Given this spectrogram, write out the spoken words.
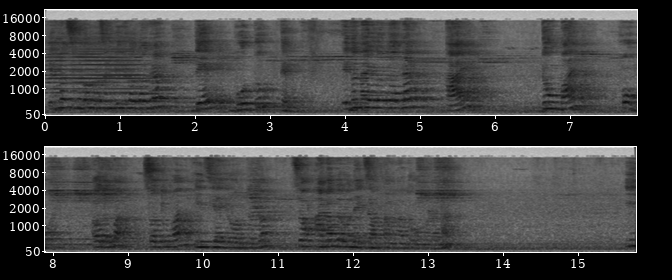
ಇದನ್ನ ಸಿಂಪಲ್ ಪ್ರೆಸೆಂಟಿಗೆ ಹೇಳೋದಾದ್ರೆ ದೇ ಗೋ ಟು ಟೆಂಪಲ್ ಇದನ್ನ ಹೇಳೋದಾದ್ರೆ ಐ ಡೂ ಮೈ ಹೋಮ್ ವರ್ಕ್ ಹೌದಲ್ವಾ? ಸೊ ತುಂಬ ಈಸಿ ಆಗಿರುವಂಥದ್ದು ಸೊ ಅನದರ್ ಒಂದು ಎಕ್ಸಾಂಪಲ್ ನಾವು ತಗೊಂಡ್ಬಿಡೋಣ he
